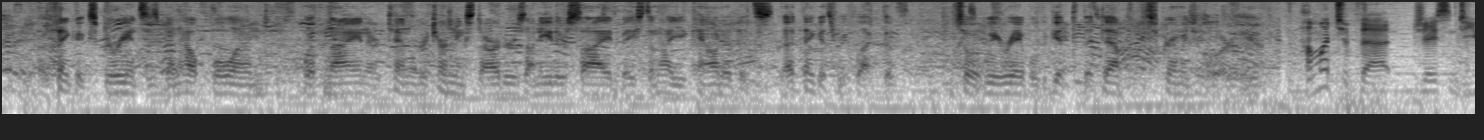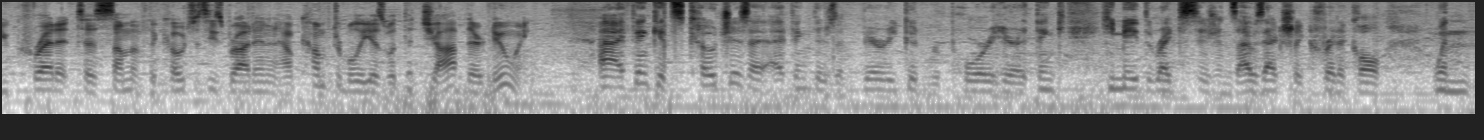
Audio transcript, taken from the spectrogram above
I think experience has been helpful, and with nine or ten returning starters on either side, based on how you count it, it's I think it's reflective. So we were able to get to the depth of the scrimmages earlier. How much of that, Jason, do you credit to some of the coaches he's brought in and how comfortable he is with the job they're doing? I think it's coaches. I, I, think there's a very good rapport here. I think he made the right decisions. I was actually critical when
